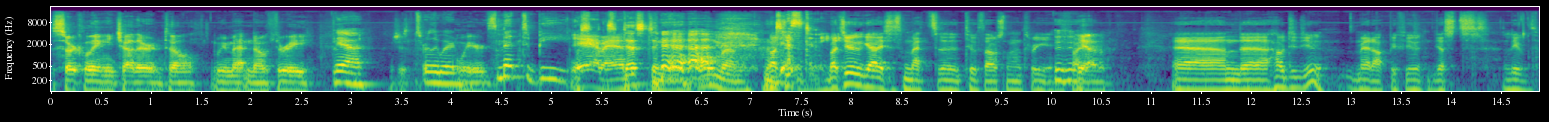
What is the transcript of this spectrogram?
circling each other until we met in 03. yeah. Which is It's really weird. Weird. It's meant to be. Yeah, It's man. destiny, omen. But Destiny. You, but you guys met uh, 2003. if I Yeah. have- And uh, how did you met up if you just lived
